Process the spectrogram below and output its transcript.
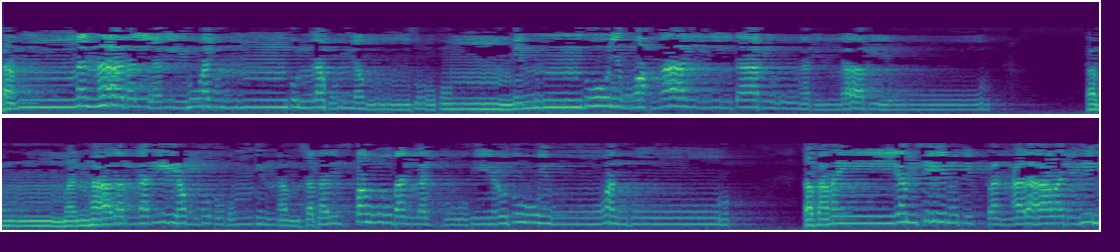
أمن هذا الذي هو جند لكم ينصركم من دون الرحمن الكافرون إلا في غرور أمن هذا الذي يرزقكم إن أمسك رزقه بل لجوا في عتو ونفور. أفمن يمشي مكفا على وجهه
